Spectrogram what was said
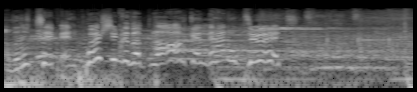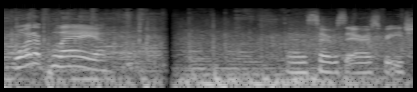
A little tip and push into the block, and that'll do it. What a play. There are service errors for each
